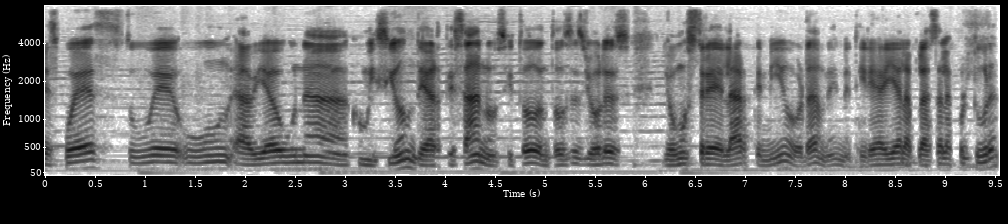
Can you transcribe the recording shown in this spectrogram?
después tuve un, había una comisión de artesanos y todo, entonces yo les, yo mostré el arte mío, ¿verdad? Me, tiré ahí a la Plaza de la Cultura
